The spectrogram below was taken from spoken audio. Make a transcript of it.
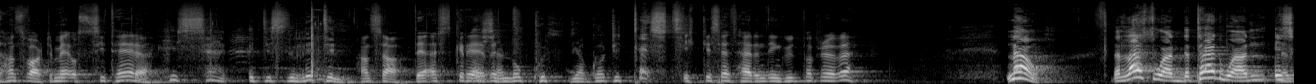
han svarte med å sitere. he said, It is written, Han sa, det er skrevet. not put their God to test. Ikke sett Herren din Gud på prøve. Now, the last one, the third one is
